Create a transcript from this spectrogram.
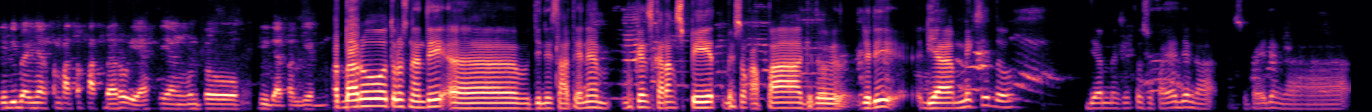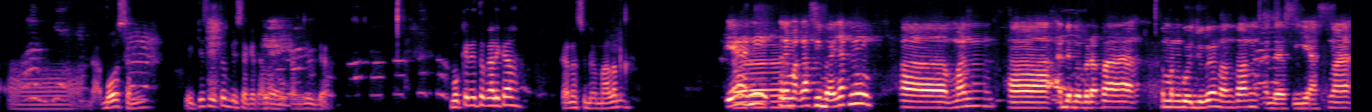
jadi banyak tempat-tempat baru ya yang untuk di data game. Tempat baru terus nanti uh, jenis latihannya mungkin sekarang speed, besok apa gitu. Jadi dia mix itu. Dia mix itu supaya dia nggak supaya dia nggak uh, nggak bosen. Which is itu bisa kita iya, iya. lakukan yeah. juga. Mungkin itu kali kal karena sudah malam. Ya, uh, ini eh, terima kasih banyak nih uh, man uh, ada beberapa temen gue juga nonton ada si Yasna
